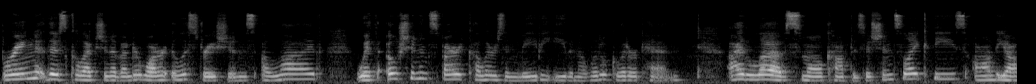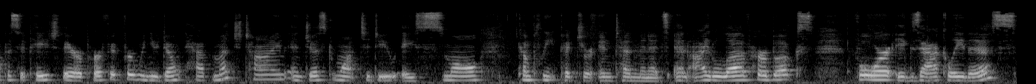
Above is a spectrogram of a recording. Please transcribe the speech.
Bring this collection of underwater illustrations alive with ocean-inspired colors and maybe even a little glitter pen. I love small compositions like these on the opposite page. They are perfect for when you don't have much time and just want to do a small complete picture in 10 minutes. And I love her books for exactly this.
